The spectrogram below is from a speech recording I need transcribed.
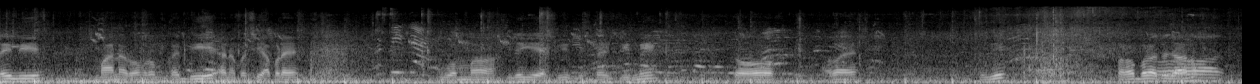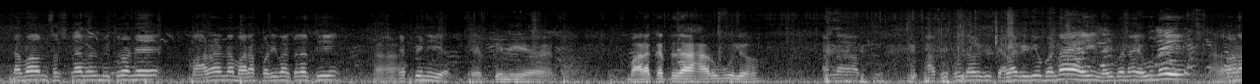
લઈ લઈએ. માના રોમ રોમ કરી દઈએ અને પછી આપણે ગોમમાં જઈએ એસવી પિસ્તાલીસ ટીમે. તો હવે સુધી બરોબર તો જવાનું? તમામ સબસ્ક્રાઈબર મિત્રોને મારા અને મારા પરિવાર તરફથી happy new year happy new year મારા કરતાં સારું બોલ્યો. અને આપણે કોઈ પહેલા વીડિયો બનાવ્યા એ નહીં બનાવ્યા એવું નહીં પણ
